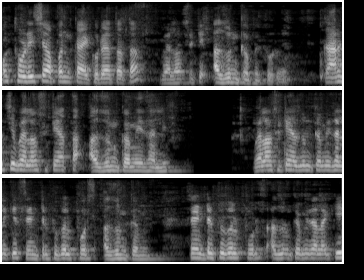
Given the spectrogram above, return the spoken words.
मग थोडीशी आपण काय करूयात आता? वेलॉसिटी अजून कमी करूयात. कारची वेलॉसिटी आता अजून कमी झाली. वेलॉसिटी अजून कमी झाली की सेंट्रिफ्युगल फोर्स अजून कमी. सेंट्रिफ्युगल फोर्स अजून कमी झाला की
